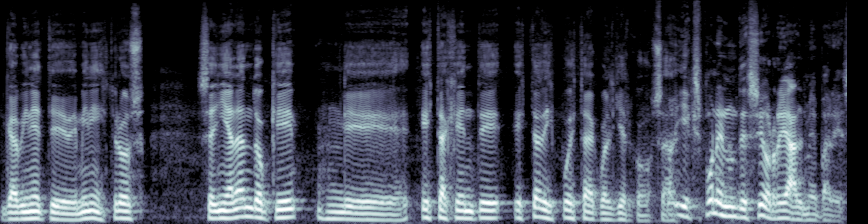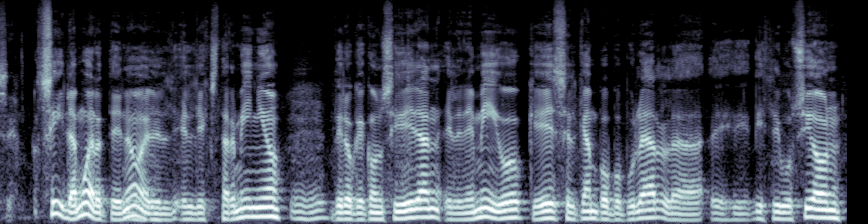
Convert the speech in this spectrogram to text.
gabinete de ministros, señalando que eh, esta gente está dispuesta a cualquier cosa. Y exponen un deseo real, me parece. Sí, la muerte, ¿no? el, el exterminio de lo que consideran el enemigo, que es el campo popular, la eh, distribución,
